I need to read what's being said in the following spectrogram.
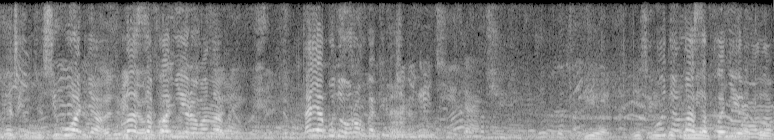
Значит, Сегодня у нас запланировано, да я буду громко кричать. Сегодня у нас запланировано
